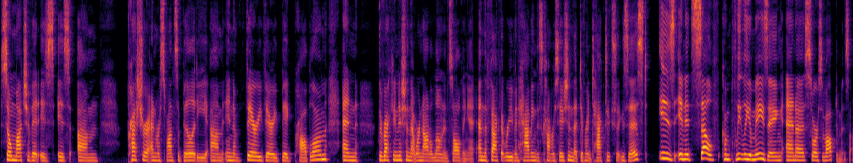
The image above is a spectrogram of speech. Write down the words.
so much of it is is um, pressure and responsibility um, in a very very big problem and the recognition that we're not alone in solving it and the fact that we're even having this conversation that different tactics exist is in itself completely amazing and a source of optimism.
